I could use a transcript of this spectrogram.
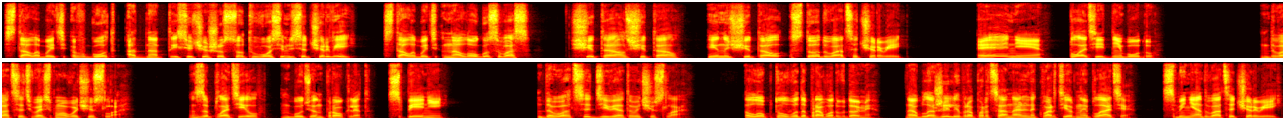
Стало быть, в год 1680 червей. Стало быть, налогу с вас? Считал, считал и насчитал 120 червей. Э, не, платить не буду. 28 числа. Заплатил, будь он проклят, с пеней. 29 числа. Лопнул водопровод в доме. Обложили пропорционально квартирной плате. С меня 20 червей.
